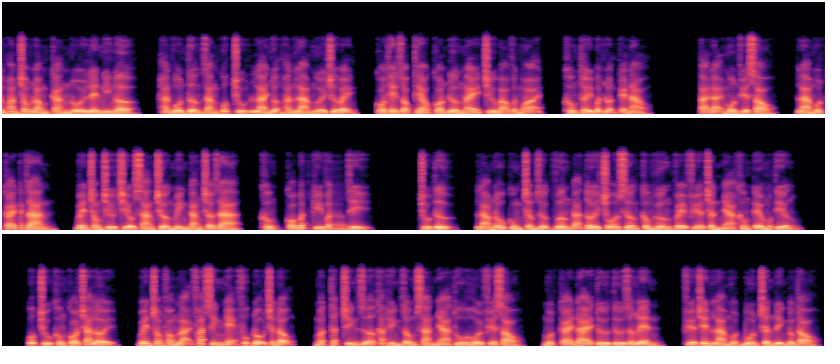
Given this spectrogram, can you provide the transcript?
Trầm hoan trong lòng càng nổi lên nghi ngờ, hắn vốn tưởng rằng quốc chủ là nhượng hắn làm người chữa bệnh, có thể dọc theo con đường này trừ bảo vật ngoại, không thấy bất luận kẻ nào. Tại đại môn phía sau, là một cái cách gian, bên trong trừ chiếu sáng trường minh đang trở ra, không có bất kỳ vật gì. Chủ tử, lão nô cùng trầm dược vương đã tới chỗ xưởng công hướng về phía trần nhà không kêu một tiếng. Quốc chủ không có trả lời, bên trong phòng lại phát sinh nhẹ phúc độ chấn động, mật thất chính giữa khắc hình dòng sàn nhà thu hồi phía sau, một cái đài từ từ dâng lên, phía trên là một bốn chân đỉnh đồng tàu,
